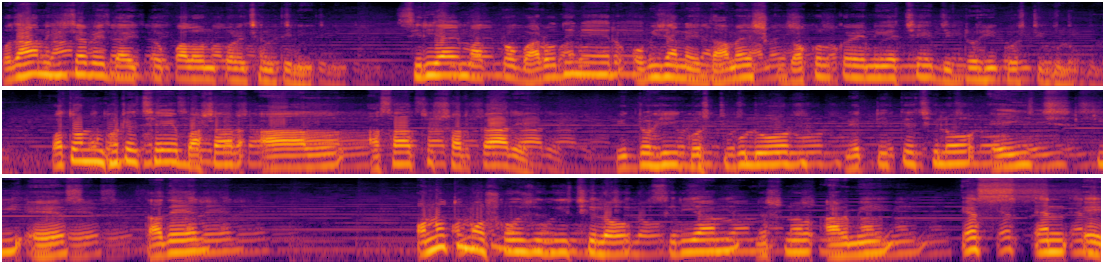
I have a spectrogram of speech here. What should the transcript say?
প্রধান হিসাবে দায়িত্ব পালন করেছেন তিনি। সিরিয়ায় মাত্র বারো দিনের অভিযানে দামেস্ক দখল করে নিয়েছে বিদ্রোহী গোষ্ঠীগুলো। পতন ঘটেছে বাশার আল আসাদ সরকারের বিদ্রোহী গোষ্ঠীগুলোর নেতৃত্বে ছিল এইচটিএস তাদের অন্যতম সহযোগী ছিল সিরিয়ান ন্যাশনাল আর্মি এসএনএ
